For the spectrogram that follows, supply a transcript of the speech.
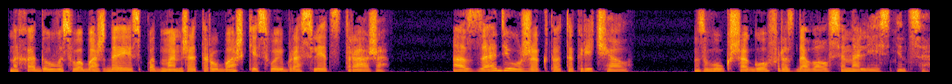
на ходу высвобождая из-под манжета рубашки свой браслет стража. А сзади уже кто-то кричал. Звук шагов раздавался на лестнице.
